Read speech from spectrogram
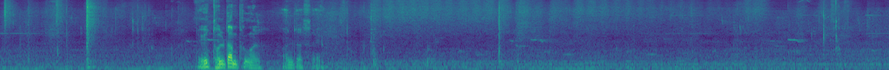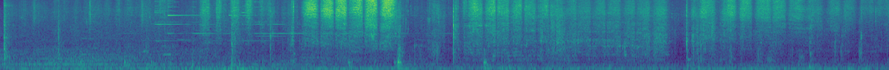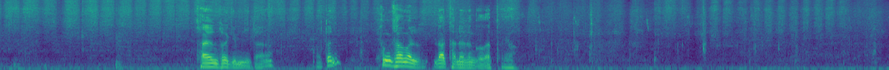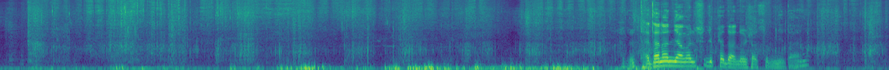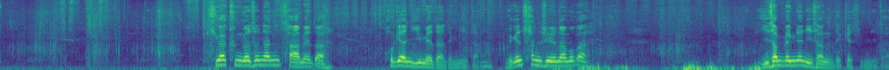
여기 돌단풍을 얹었어요. 자연석입니다. 어떤 형상을 나타내는 것 같아요. 대단한 양을 수집해다 놓으셨습니다. 키가 큰 것은 한 4m, 폭이 한 2m 됩니다. 여긴 산수유 나무가 2, 300년 이상 됐겠습니다.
